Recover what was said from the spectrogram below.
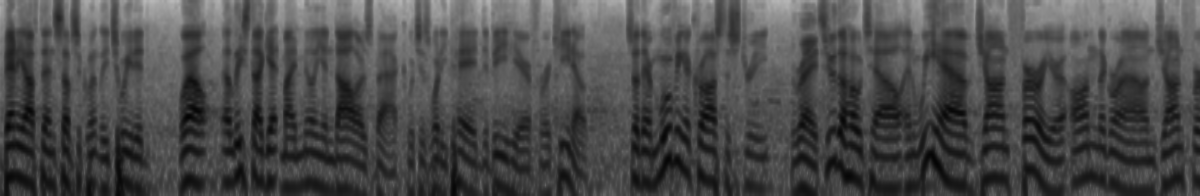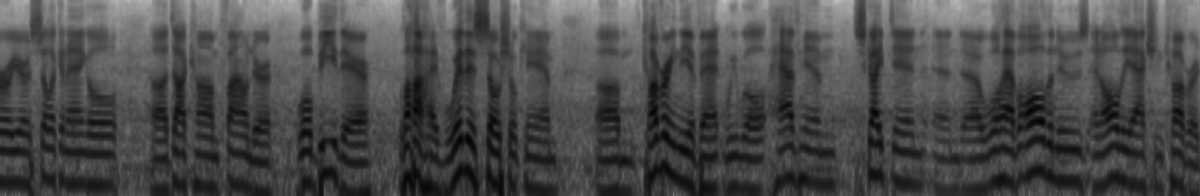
Benioff then subsequently tweeted, well, at least I get my million dollars back, which is what he paid to be here for a keynote. So they're moving across the street Right. to the hotel, and we have John Furrier on the ground. John Furrier, SiliconAngle.com founder, will be there live with his social cam. Um, covering the event, we will have him Skyped in, and uh, we'll have all the news and all the action covered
